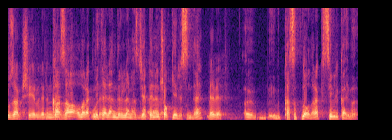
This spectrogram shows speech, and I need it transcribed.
uzak şehirlerinde. Kaza olarak nitelendirilemez. Cephenin çok gerisinde. Evet. E, kasıtlı olarak sivil kaybı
